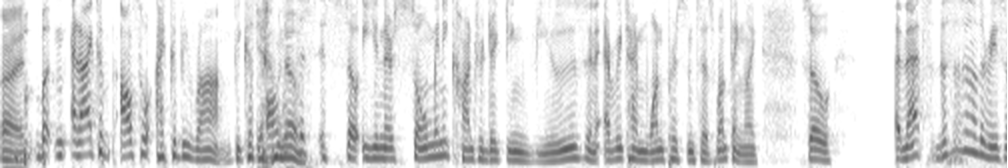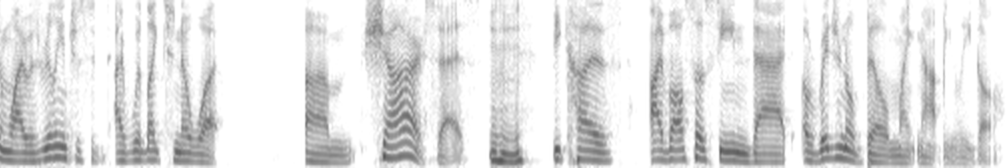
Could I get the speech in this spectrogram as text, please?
All right. but and I could also I could be wrong because Yeah, who all knows? of this is so. You know, there's so many contradicting views, and every time one person says one thing, like so, and that's this is another reason why I was really interested. I would like to know what um Shar says Mm-hmm. because I've also seen that original bill might not be legal.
